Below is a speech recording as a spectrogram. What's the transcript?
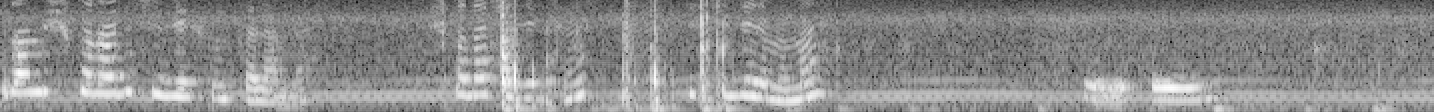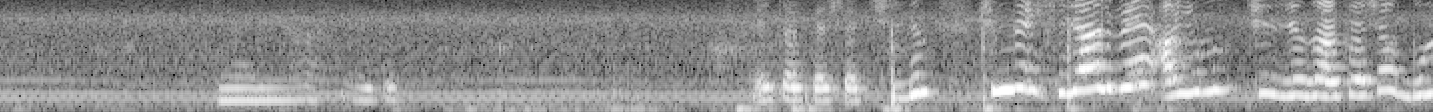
Buradan bir şu kadar bir çizeceksiniz kalemle. Şu kadar çizeceksiniz. Biz çizelim hemen. Şöyle koyalım. Evet arkadaşlar çizdim. Şimdi hilal ve ayımızı çizeceğiz arkadaşlar. Bunu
